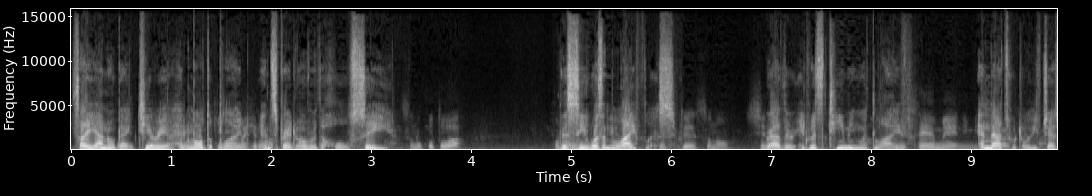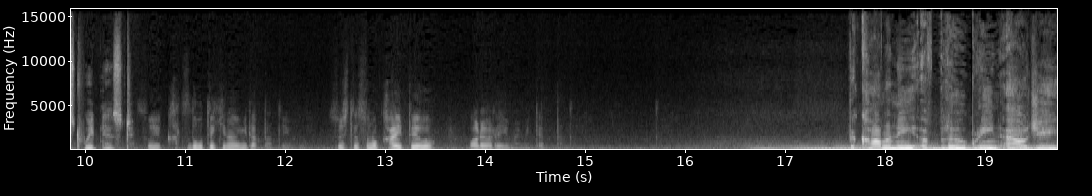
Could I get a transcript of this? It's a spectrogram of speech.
cyanobacteria had multiplied and spread over the whole sea. The sea wasn't lifeless. Rather, it was teeming with life. And that's what we've just witnessed. The colony of blue-green algae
